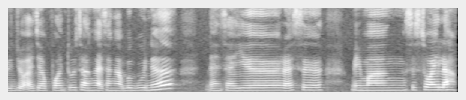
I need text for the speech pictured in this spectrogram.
Tunjuk ajar puan tu sangat-sangat berguna dan saya rasa memang sesuai lah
